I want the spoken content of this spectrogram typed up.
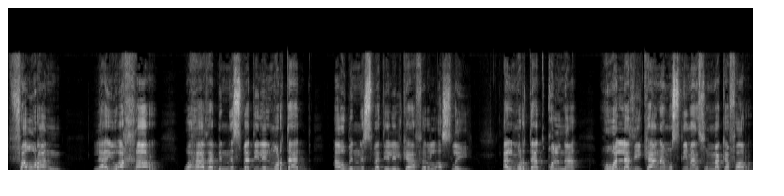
فورا لا يؤخر. وهذا بالنسبة للمرتد أو بالنسبة للكافر الأصلي. المرتد قلنا هو الذي كان مسلما ثم كفر.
